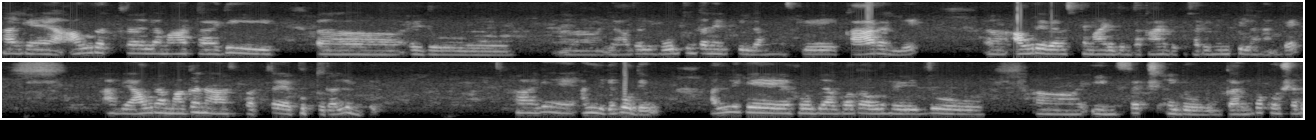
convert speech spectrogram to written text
ಹಾಗೆ ಅವ್ರ ಹತ್ರ ಎಲ್ಲ ಮಾತಾಡಿ ಇದು ಯಾವುದ್ರಲ್ಲಿ ಹೋದ್ರು ಅಂತ ನೆನಪಿಲ್ಲ. ಮೋಸ್ಟ್ಲಿ ಕಾರಲ್ಲಿ ಅವರೇ ವ್ಯವಸ್ಥೆ ಮಾಡಿದ್ರು ಅಂತ ಕಾಣಬೇಕು. ಸರಿ, ನೆನಪಿಲ್ಲ ನನಗೆ ಹಾಗೆ ಅವರ ಮಗನ ಆಸ್ಪತ್ರೆ ಪುತ್ತೂರಲ್ಲಿ ಉಂಟು. ಹಾಗೆ ಅಲ್ಲಿಗೆ ಹೋದೆವು. ಅಲ್ಲಿಗೆ ಹೋಗಿ ಆಗುವಾಗ ಅವರು ಹೇಳಿದರು ಇನ್ಫೆಕ್ಷನ್ ಇದು ಗರ್ಭಕೋಶದ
